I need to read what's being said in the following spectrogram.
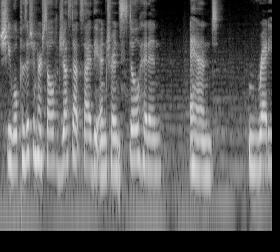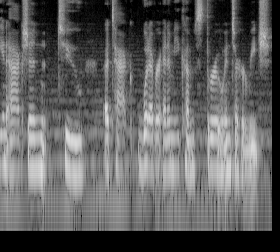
She will position herself just outside the entrance, still hidden, and ready in action to attack whatever enemy comes through into her reach.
